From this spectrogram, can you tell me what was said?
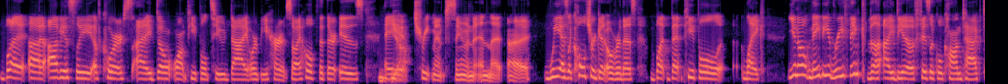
But uh, obviously, of course, I don't want people to die or be hurt. So I hope that there is a Yeah. treatment soon and that uh, we as a culture get over this, but that people like you know maybe rethink the idea of physical contact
